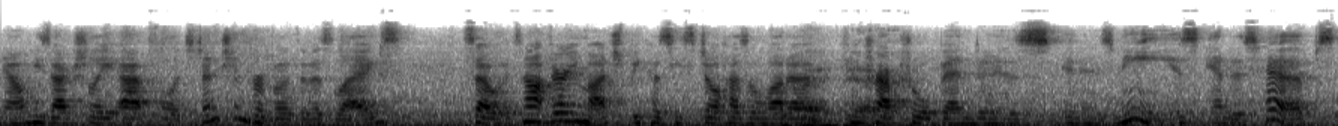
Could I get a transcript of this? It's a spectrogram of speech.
now he's actually at full extension for both of his legs. So it's not very much because he still has a lot of yeah. contractual bend in his in his knees and his hips.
